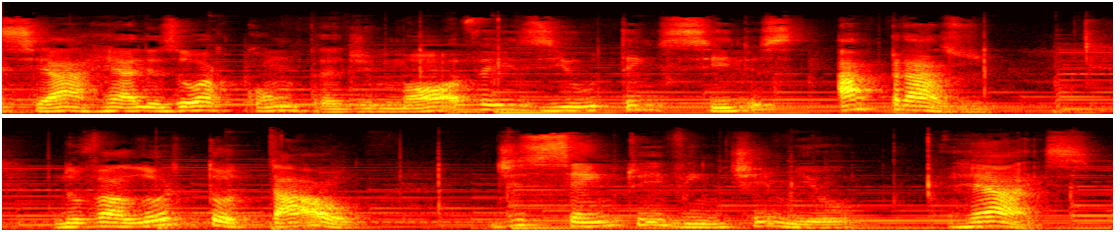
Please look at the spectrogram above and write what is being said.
SA realizou a compra de móveis e utensílios a prazo, no valor total de 120 mil reais.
